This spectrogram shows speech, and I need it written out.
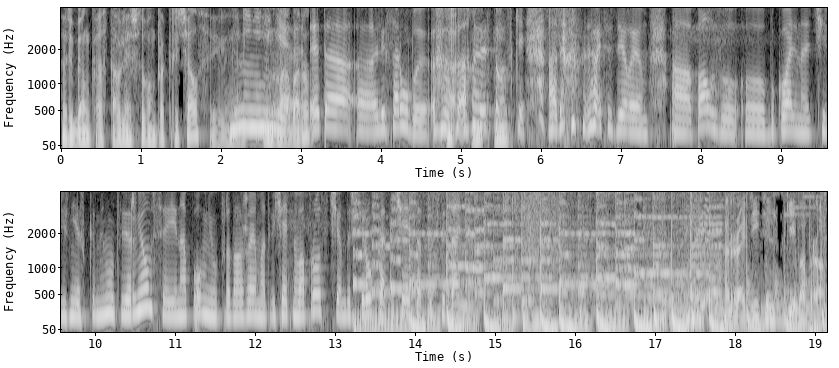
ребенка оставлять, чтобы он прокричался или нет? Не-не-не, наоборот. Это э, лесорубы а, эстонские. А, да, давайте сделаем э, паузу. Э, буквально через несколько минут вернемся и напомню, продолжаем отвечать на вопрос, чем дрессировка отличается от воспитания. Родительский вопрос.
